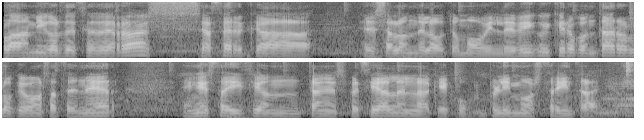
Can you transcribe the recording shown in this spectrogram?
Hola amigos de CDRAS, se acerca el Salón del Automóvil de Vigo y quiero contaros lo que vamos a tener en esta edición tan especial en la que cumplimos 30 años.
